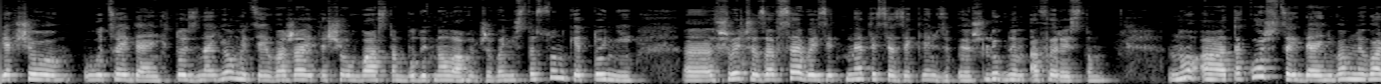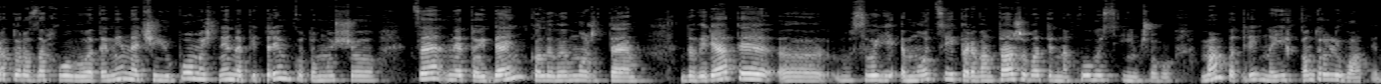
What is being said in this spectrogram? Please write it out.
якщо у цей день хтось знайомиться і вважаєте, що у вас там будуть налагоджувані стосунки, то ні. Е, Швидше за все, ви зіткнетеся з якимсь е, шлюбним аферистом. Ну, а також в цей день вам не варто розраховувати ні на чию помощь, ні на підтримку, тому що це не той день, коли ви можете довіряти е, свої емоції, перевантажувати на когось іншого. Вам потрібно їх контролювати.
